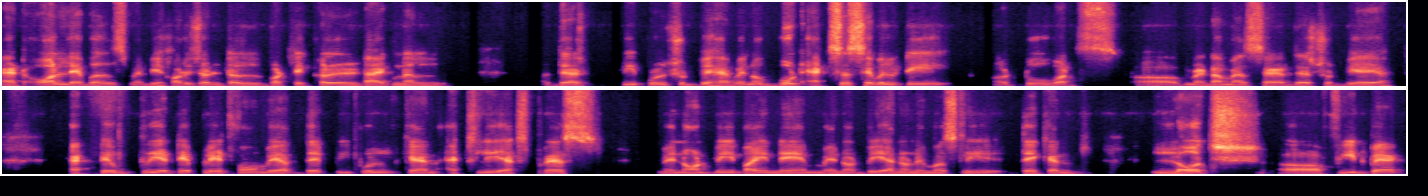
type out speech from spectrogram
at all levels, maybe horizontal, vertical, diagonal. There people should be have you know good accessibility uh, to what's uh, madam has said there should be a active creative platform where the people can actually express may not be by name may not be anonymously. They can lodge uh, feedback.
